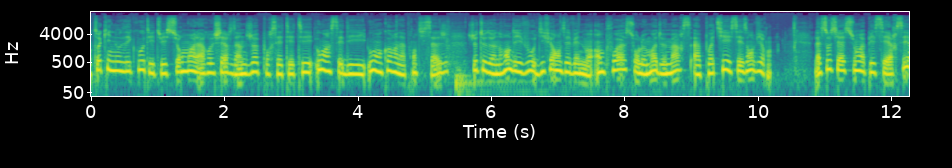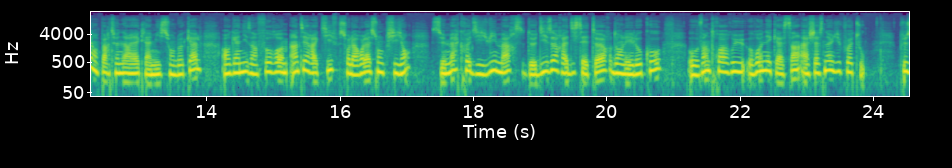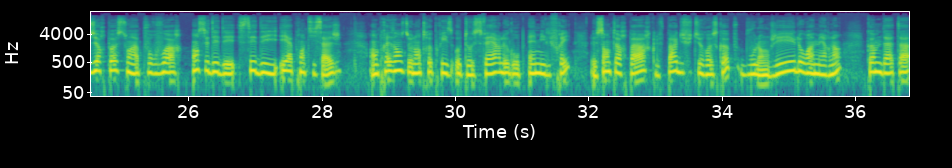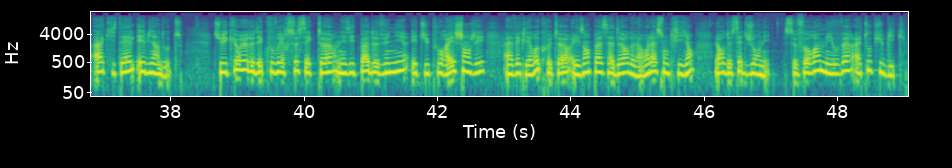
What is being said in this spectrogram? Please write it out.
Alors toi qui nous écoutes et tu es sûrement à la recherche d'un job pour cet été ou un CDI ou encore un apprentissage, je te donne rendez-vous aux différents événements emploi sur le mois de mars à Poitiers et ses environs. L'association APCRC, en partenariat avec la mission locale, organise un forum interactif sur la relation client ce mercredi 8 mars de 10h à 17h dans les locaux au 23 rue René Cassin à Chasseneuil-du-Poitou. Plusieurs postes sont à pourvoir en CDD, CDI et apprentissage, en présence de l'entreprise Autosphère, le groupe Émile Frey, le Center Park, le Parc du Futuroscope, Boulanger, Laura Merlin, Comdata, Aquitel et bien d'autres. Tu es curieux de découvrir ce secteur, n'hésite pas de venir et tu pourras échanger avec les recruteurs et les ambassadeurs de la relation client lors de cette journée. Ce forum est ouvert à tout public.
